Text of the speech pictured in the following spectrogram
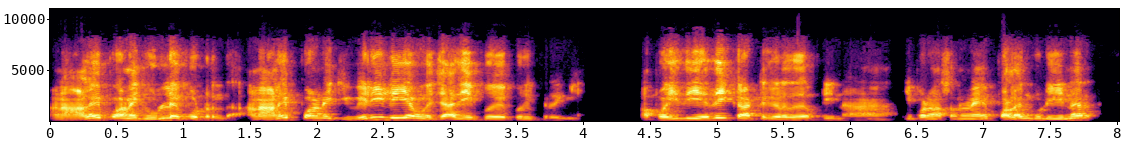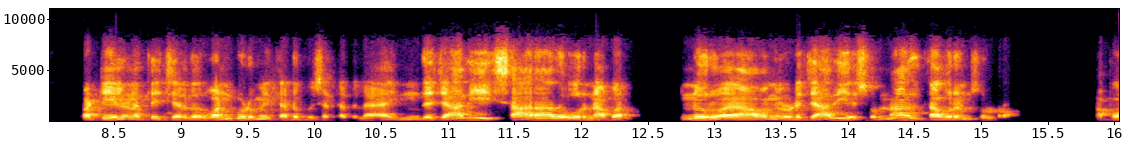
ஆனா அழைப்பானைக்கு உள்ளே போட்டிருந்தா. ஆனா அழைப்பானைக்கு வெளியிலேயே அவங்க ஜாதியை குறிப்பிடுறீங்க. அப்போ இது எதை காட்டுகிறது அப்படின்னா இப்ப நான் சொன்னேன் பழங்குடியினர் பட்டியலினத்தை சேர்ந்த ஒரு வன்கொடுமை தடுப்பு சட்டத்துல இந்த ஜாதியை சாராத ஒரு நபர் இன்னொரு அவங்களோட ஜாதியை சொன்னா அது தவறுன்னு சொல்றோம். அப்போ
